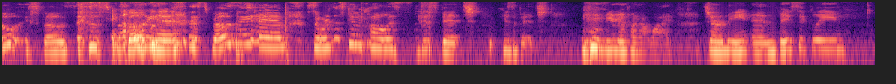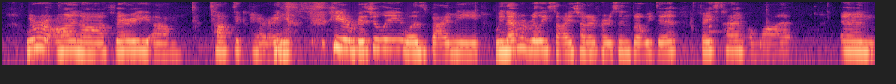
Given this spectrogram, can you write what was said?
Ooh, exposed. exposed. Exposing him. Exposing him. So we're just gonna call this this bitch. He's a bitch. You're gonna find out why. Jeremy, and basically, we were on and off, very um, toxic pairing. he originally was by me. We never really saw each other in person, but we did FaceTime a lot and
